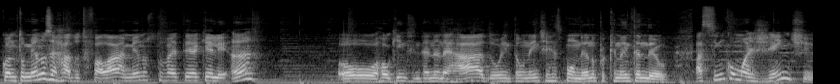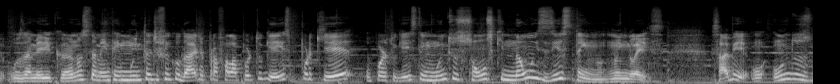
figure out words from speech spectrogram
quanto menos errado tu falar, menos tu vai ter aquele hã? Ou alguém te entendendo errado, ou então nem te respondendo porque não entendeu. Assim como a gente, os americanos também têm muita dificuldade para falar português, porque o português tem muitos sons que não existem no inglês. Sabe? Um dos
